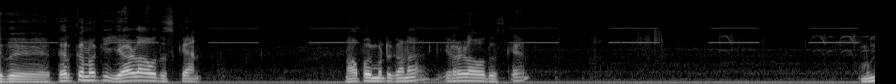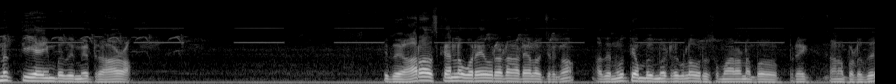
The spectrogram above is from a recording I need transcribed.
இது தெற்கு நோக்கி ஏழாவது ஸ்கேன் நாற்பது மீட்டருக்கான ஏழாவது ஸ்கேன் முந்நூற்றி ஐம்பது மீட்ரு ஆழம். இது ஆறாவது ஸ்கேனில் ஒரே ஒரு இடம் அடையாளம் வச்சுருக்கோம். அது நூற்றி ஐம்பது மீட்டருக்குள்ளே ஒரு சுமாரான பிரேக் காணப்படுது.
